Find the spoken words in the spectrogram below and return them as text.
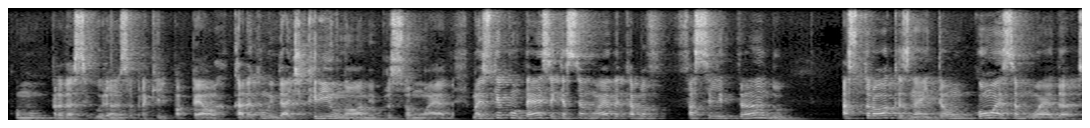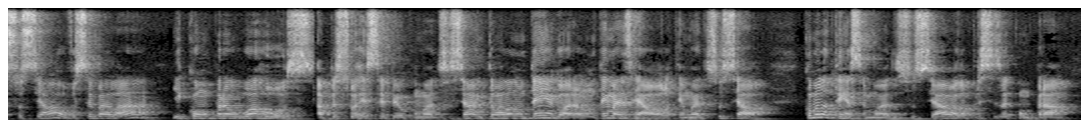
como para dar segurança para aquele papel. Cada comunidade cria um nome para sua moeda. Mas o que acontece é que essa moeda acaba facilitando as trocas, né? Então, com essa moeda social, você vai lá e compra o arroz. A pessoa recebeu com moeda social, então ela não tem agora, ela não tem mais real, ela tem moeda social. Como ela tem essa moeda social, ela precisa comprar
